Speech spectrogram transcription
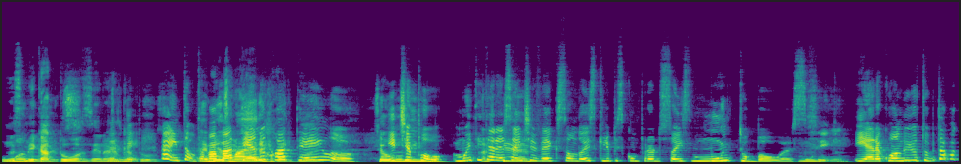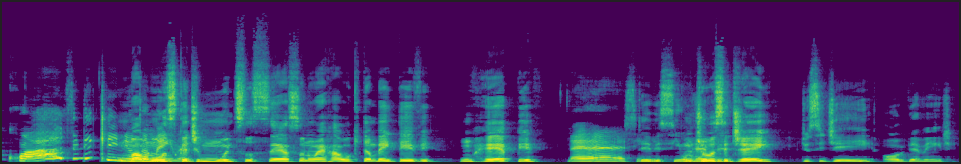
Um ano 2014, né? antes. 2014. Ah, então, É tava era batendo com a. Taylor. E, tipo, me- muito interessante é. ver que são dois clipes com produções muito boas. Muito. Sim. E era quando o YouTube tava quase em declínio Uma também, música né? de muito sucesso, não é, Raul? Que também teve um rap É, sim. Teve sim com um Juicy J. Juicy J, obviamente.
